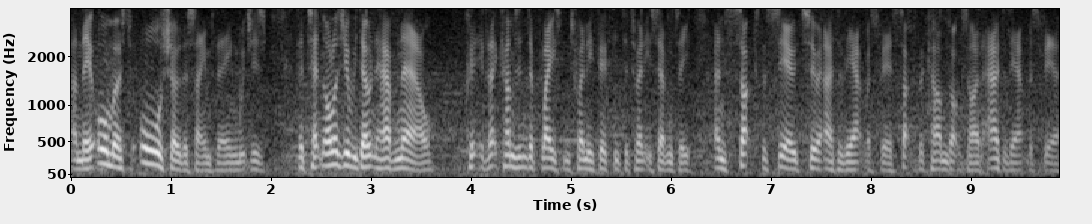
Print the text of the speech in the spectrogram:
And they almost all show the same thing, which is the technology we don't have now if that comes into place in 2050 to 2070 and sucks the CO2 out of the atmosphere, sucks the carbon dioxide out of the atmosphere,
